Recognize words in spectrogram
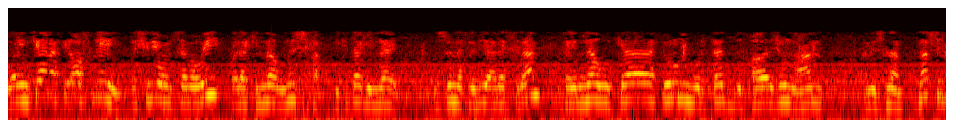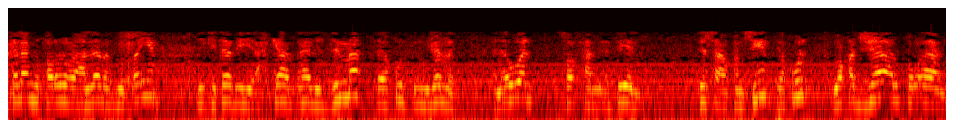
وإن كان في أصله تشريع سماوي ولكنه نسخ بكتاب الله وسنة النبي عليه السلام فإنه كافر مرتد خارج عن الإسلام. نفس الكلام يقرره العلامة ابن القيم في كتابه أحكام أهل الذمة فيقول في المجلد الأول صفحة 259 يقول وقد جاء القرآن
